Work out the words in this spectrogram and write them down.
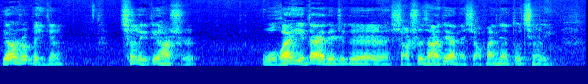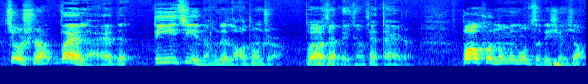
比方说北京清理地下室，五环一带的这个小食杂店的小饭店都清理，就是让外来的低技能的劳动者不要在北京再待着。包括农民工子弟学校，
